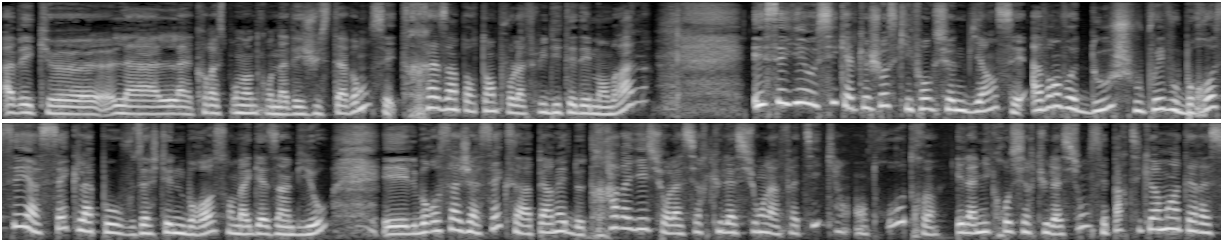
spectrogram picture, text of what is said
avec euh, la, la correspondante qu'on avait juste avant, c'est très important pour la fluidité des membranes. Essayez aussi quelque chose qui fonctionne bien, c'est avant votre douche, vous pouvez vous brosser à sec la peau. Vous achetez une brosse en magasin bio et le brossage à sec, ça va permettre de travailler sur la circulation lymphatique, entre autres, et la microcirculation, c'est particulièrement intéressant.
